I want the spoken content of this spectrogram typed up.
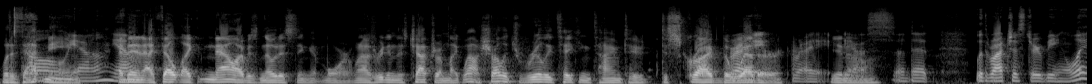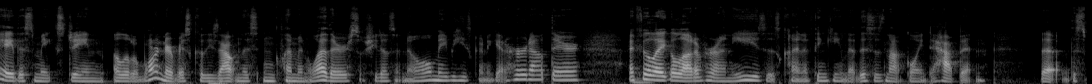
What does that Oh, mean? yeah, yeah. and then i felt like now i was noticing it more. When i was reading this chapter i'm like wow charlotte's really taking time to describe the right, weather right you know? yes. And that with rochester being away this makes jane a little more nervous because he's out in this inclement weather so she doesn't know "Oh, maybe he's going to get hurt out there. I mm. feel like a lot of her unease is kind of thinking that this is not going to happen that this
